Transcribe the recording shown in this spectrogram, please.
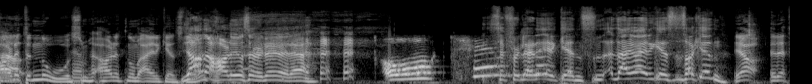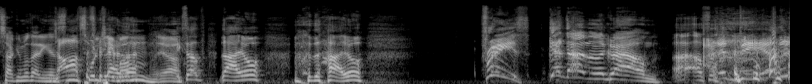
Har dette noe, som, har dette noe med Eirik Jensen å Ja, det har det jo selvfølgelig å gjøre. Ok. Selvfølgelig er det Erik Jensen Det er jo Erik Jensen-saken! Ja, rettssaken mot Erik Jensen. er politimannen. det. Ja. Ikke sant? Det er jo Det er jo Freeze! Get down on the ground! Eh, Altså, er det det du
